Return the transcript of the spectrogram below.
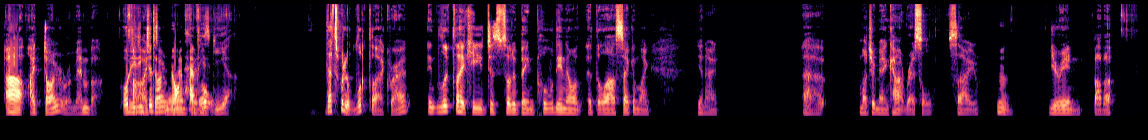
Uh, I don't remember. or did he just not have his gear? That's what it looked like, right? It looked like he'd just sort of been pulled in on at the last second, like, you know, uh, Macho Man can't wrestle, so Hmm. you're in, Bubba.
